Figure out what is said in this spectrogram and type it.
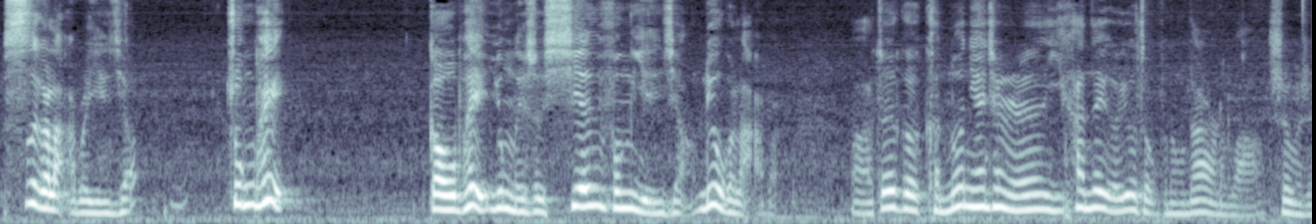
四个喇叭音响，中配、高配用的是先锋音响，六个喇叭。啊，这个很多年轻人一看这个又走不动道了吧？是不是？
